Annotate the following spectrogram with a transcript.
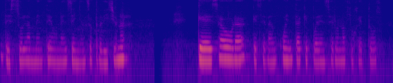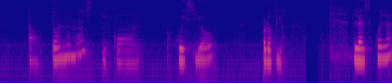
de solamente una enseñanza tradicional, que es ahora que se dan cuenta que pueden ser unos sujetos autónomos y con juicio propio. La escuela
